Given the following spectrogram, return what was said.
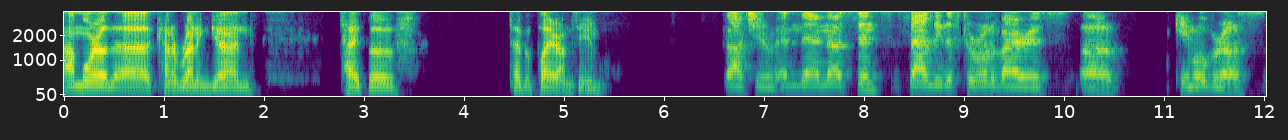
I'm more of the kind of run and gun type of type of player on team. Got you. And then uh, since sadly this coronavirus uh, came over us,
